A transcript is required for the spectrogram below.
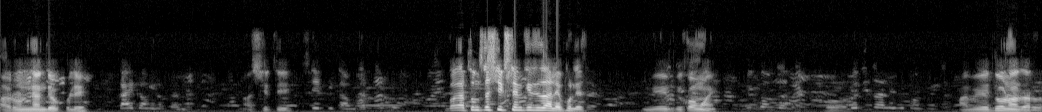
अरुण ज्ञानदेव फुले काय काम करतात? शेती. शेती काम करतात. बघा तुमचं शिक्षण किती झालंय फुले सर मी बीकॉम आहे. आम्ही दोन हजारला.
